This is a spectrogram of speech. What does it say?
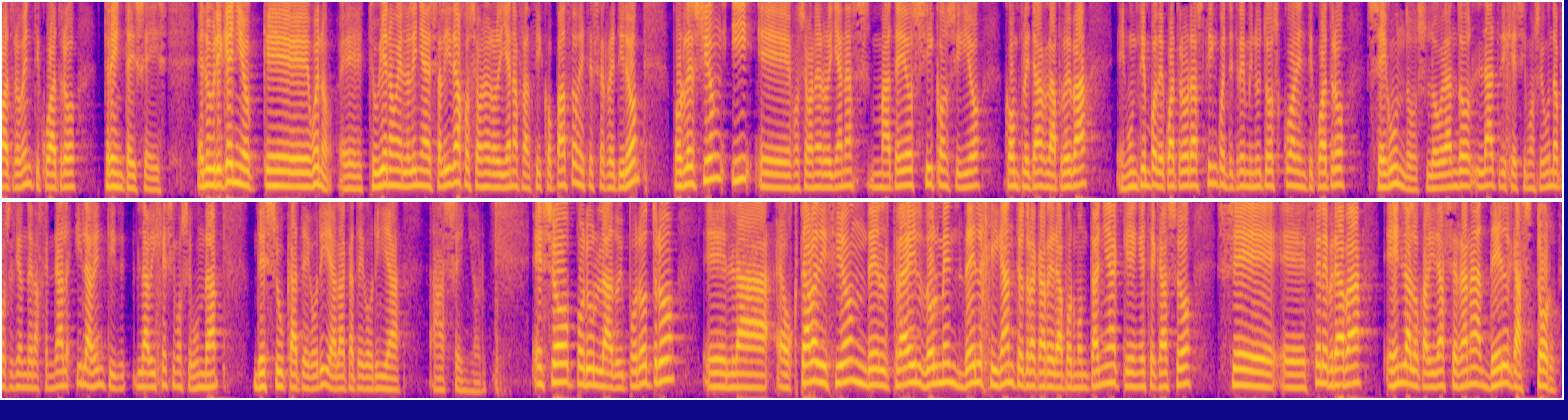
4.24.36. El lubriqueño que, bueno, eh, estuvieron en la línea de salida, José Manuel Orellana, Francisco Pazos, este se retiró por lesión y eh, José Manuel Orellana Mateo sí consiguió completar la prueba en un tiempo de 4 horas 53 minutos 44 segundos, logrando la 32 segunda posición de la general y la, 20, la 22 segunda de su categoría, la categoría a señor. Eso por un lado. Y por otro, eh, la octava edición del Trail Dolmen del Gigante, otra carrera por montaña que en este caso se eh, celebraba en la localidad serrana del Gastor.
